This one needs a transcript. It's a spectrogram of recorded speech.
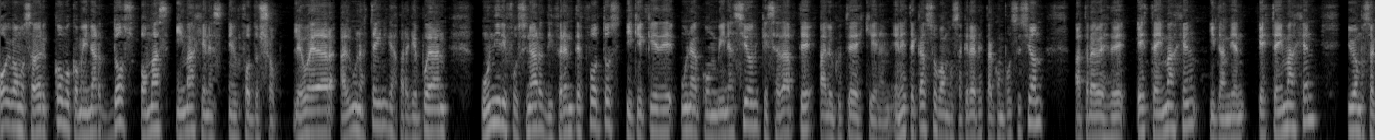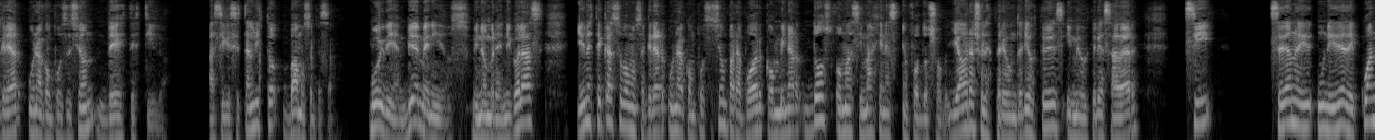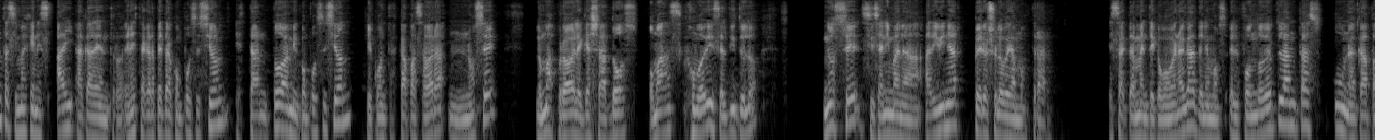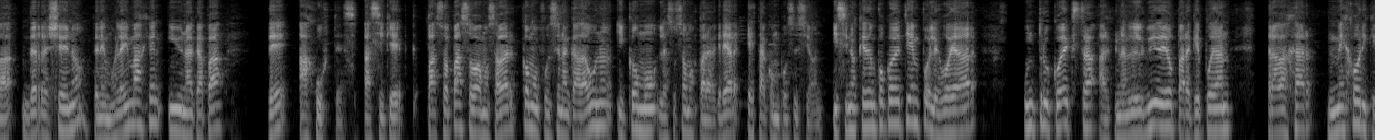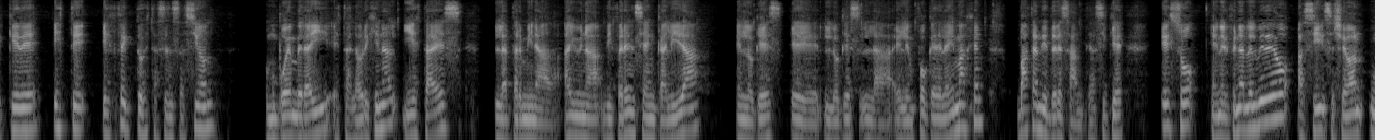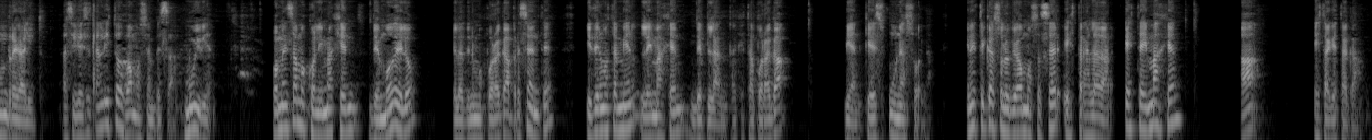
Hoy vamos a ver cómo combinar dos o más imágenes en Photoshop. Les voy a dar algunas técnicas para que puedan unir y fusionar diferentes fotos y que quede una combinación que se adapte a lo que ustedes quieren. En este caso vamos a crear esta composición a través de esta imagen y también esta imagen y vamos a crear una composición de este estilo. Así que si están listos, vamos a empezar. Muy bien, bienvenidos. Mi nombre es Nicolás y en este caso vamos a crear una composición para poder combinar dos o más imágenes en Photoshop. Y ahora yo les preguntaría a ustedes y me gustaría saber si se dan una idea de cuántas imágenes hay acá dentro. En esta carpeta composición están toda mi composición, que cuántas capas habrá, no sé. Lo más probable es que haya dos o más, como dice el título. No sé si se animan a adivinar, pero yo lo voy a mostrar. Exactamente como ven acá, tenemos el fondo de plantas, una capa de relleno, tenemos la imagen y una capa de ajustes. Así que paso a paso vamos a ver cómo funciona cada uno y cómo las usamos para crear esta composición. Y si nos queda un poco de tiempo, les voy a dar un truco extra al final del video para que puedan trabajar mejor y que quede este efecto, esta sensación. Como pueden ver ahí, esta es la original y esta es la terminada. Hay una diferencia en calidad en lo que es, eh, lo que es el enfoque de la imagen, bastante interesante. Así que eso en el final del video, así se llevan un regalito. Así que si están listos, vamos a empezar. Muy bien. Comenzamos con la imagen de modelo, que la tenemos por acá presente, y tenemos también la imagen de planta, que está por acá, bien, que es una sola. En este caso lo que vamos a hacer es trasladar esta imagen a esta que está acá.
